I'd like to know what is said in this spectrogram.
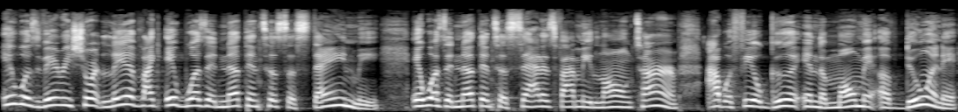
it was very short lived. Like it wasn't nothing to sustain me. It wasn't nothing to satisfy me long term. I would feel good in the moment of doing it.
